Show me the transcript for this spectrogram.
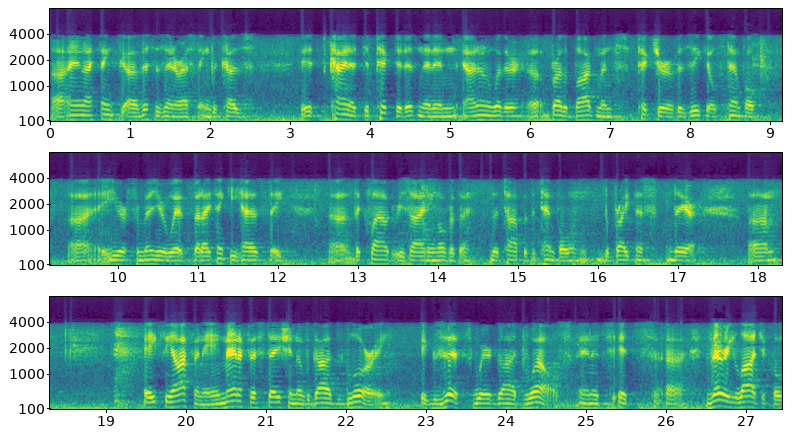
uh, and I think uh, this is interesting because it kind of depicted, isn't it? In I don't know whether uh, Brother Bogman's picture of Ezekiel's temple uh, you're familiar with, but I think he has the uh, the cloud residing over the, the top of the temple and the brightness there. Um, a theophany, a manifestation of God's glory, exists where God dwells, and it's it's uh, very logical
